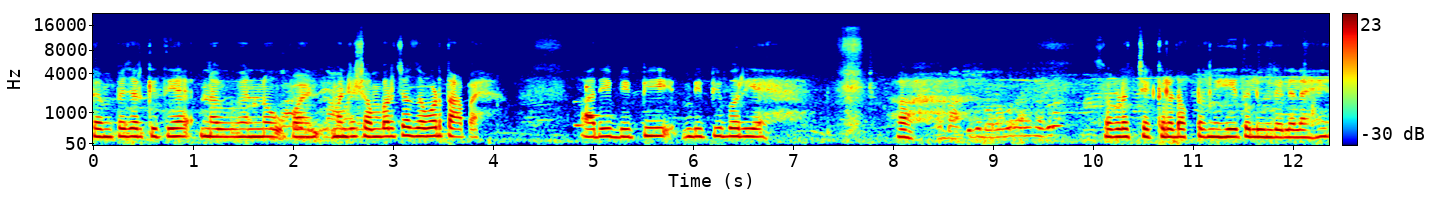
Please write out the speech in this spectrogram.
टेम्परेचर किती आहे? नव्याण्णव पॉईंट म्हणजे शंभरच्या जवळ ताप आहे. आधी बी पी बी पी बरी आहे. हा. सगळं चेक केलं डॉक्टरनी हे इथं लिहून दिलेलं आहे.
